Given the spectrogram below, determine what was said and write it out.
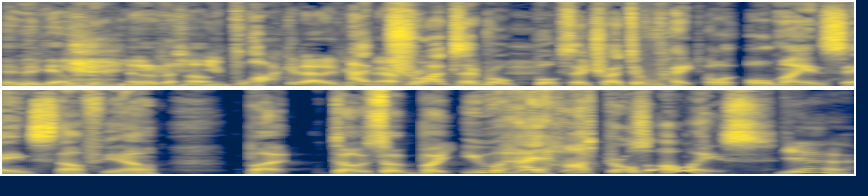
Maybe I. I don't know. you block it out of your I've memory. tried because I wrote books. I tried to write all, all my insane stuff, you know. But so, so, but you had hot girls always. Yeah.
